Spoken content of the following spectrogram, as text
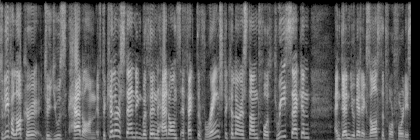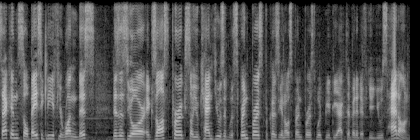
to leave a locker to use Head On. If the killer is standing within Head On's effective range, the killer is stunned for 3 seconds and then you get exhausted for 40 seconds. So basically, if you run this, this is your exhaust perk, so you can't use it with Sprint Burst, because, you know, Sprint Burst would be deactivated if you use Head-On.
